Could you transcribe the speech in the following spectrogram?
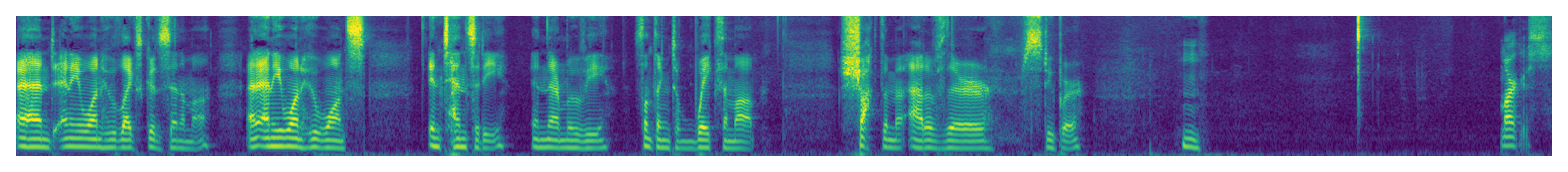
and anyone who likes good cinema, and anyone who wants intensity in their movie, something to wake them up, shock them out of their stupor. Hmm. Marcus.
